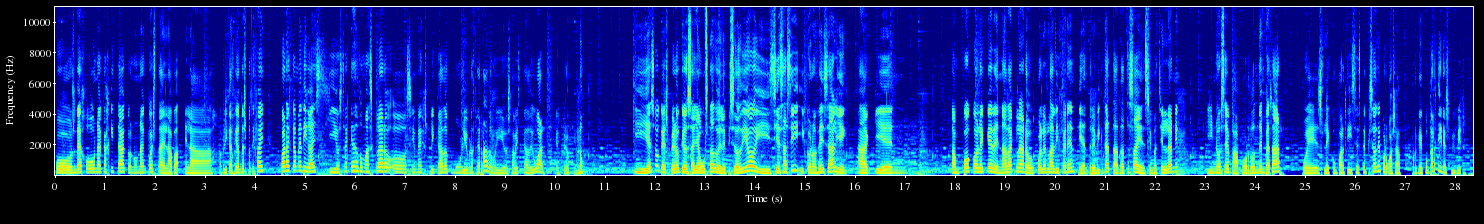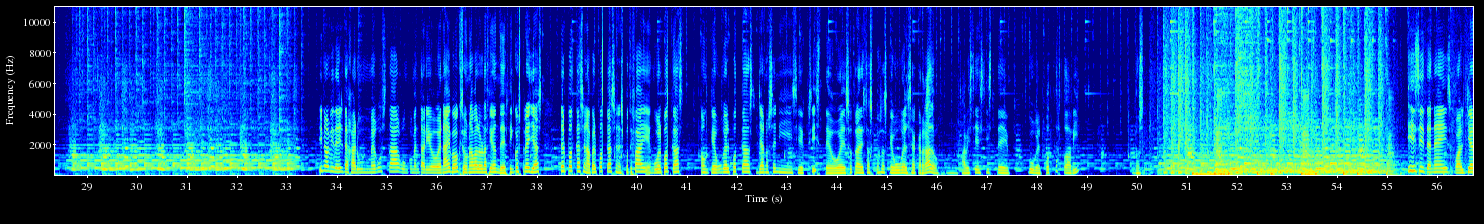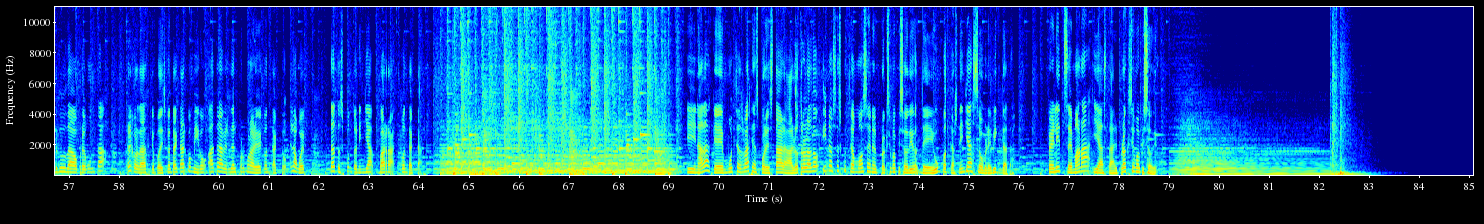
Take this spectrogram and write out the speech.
os dejo una cajita con una encuesta en la, aplicación de Spotify para que me digáis si os ha quedado más claro o si me he explicado como un libro cerrado y os habéis quedado igual. Espero que no. Y eso, que espero que os haya gustado el episodio y si es así y conocéis a alguien a quien tampoco le quede nada claro cuál es la diferencia entre Big Data, Data Science y Machine Learning y no sepa por dónde empezar, pues le compartís este episodio por WhatsApp, porque compartir es vivir. Y no olvidéis dejar un me gusta, algún comentario en iBox o una valoración de 5 estrellas del podcast en Apple Podcast, en Spotify, en Google Podcast. Aunque Google Podcast ya no sé ni si existe o es otra de esas cosas que Google se ha cargado. Mm, ¿Sabéis si existe Google Podcast todavía? No sé. Y si tenéis cualquier duda o pregunta, Recordad que podéis contactar conmigo a través del formulario de contacto en la web datos.ninja barra contactar. Y nada, que muchas gracias por estar al otro lado y nos escuchamos en el próximo episodio de un podcast ninja sobre Big Data. Feliz semana y hasta el próximo episodio.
